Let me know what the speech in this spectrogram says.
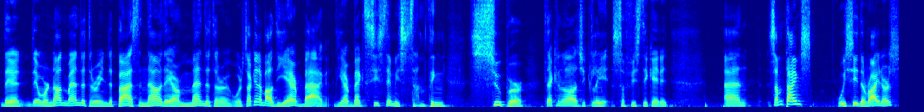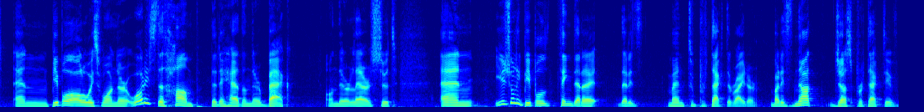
They, they were not mandatory in the past, and now they are mandatory. We're talking about the airbag. The airbag system is something super technologically sophisticated. And sometimes we see the riders, and people always wonder what is the hump that they had on their back, on their leather suit. And usually people think that I, that it's meant to protect the rider, but it's not just protective.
